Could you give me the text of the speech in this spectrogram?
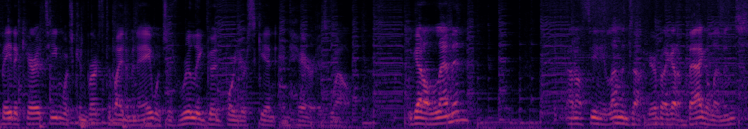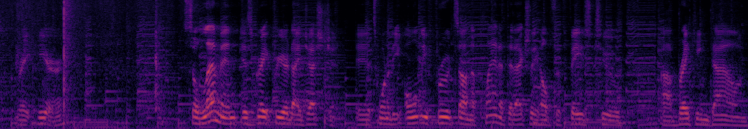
beta carotene, which converts to vitamin A, which is really good for your skin and hair as well. We got a lemon. I don't see any lemons out here, but I got a bag of lemons right here. So lemon is great for your digestion. It's one of the only fruits on the planet that actually helps with phase two, uh, breaking down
